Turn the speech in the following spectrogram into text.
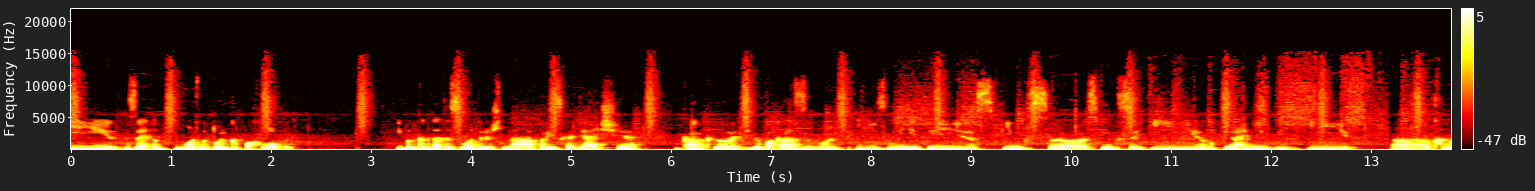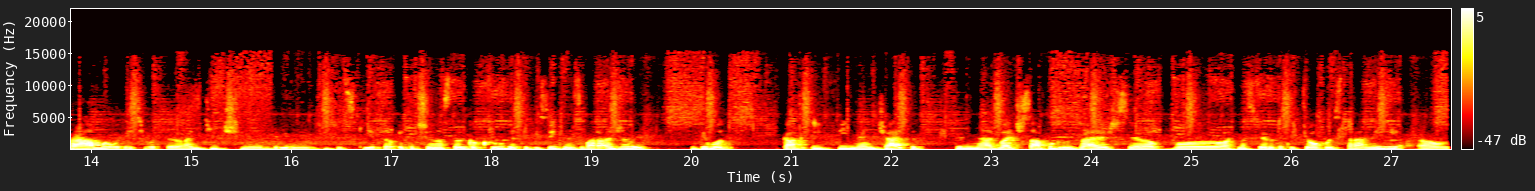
И за это можно только похлопать. И вот когда ты смотришь на происходящее, как э, тебе показывают и знаменитые сфинкс, э, сфинксы, и пирамиды, и э, храмы вот эти вот э, античные, древнеегипетские, это, это все настолько круто, это действительно завораживает. И ты вот, как и в фильме Uncharted, ты на два часа погружаешься в атмосферу такой теплой стороны э,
